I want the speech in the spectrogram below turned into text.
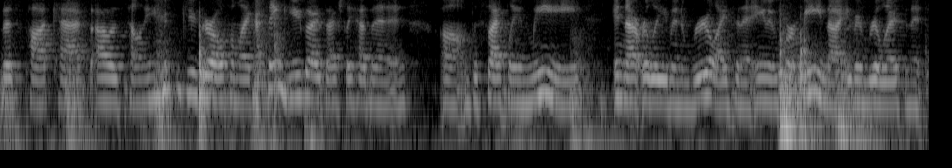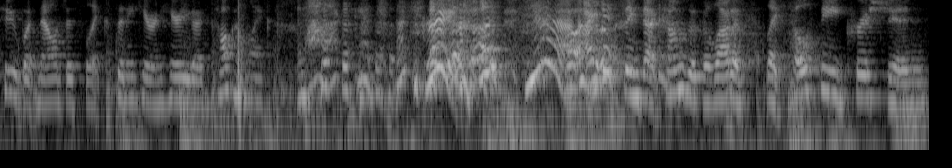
this podcast, I was telling you, you girls, I'm like, I think you guys actually have been um, discipling me and not really even realizing it. Even for me, not even realizing it too. But now just like sitting here and hear you guys talking, I'm like, wow, that's good. That's great. like, yeah. well, I just think that comes with a lot of like healthy Christians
